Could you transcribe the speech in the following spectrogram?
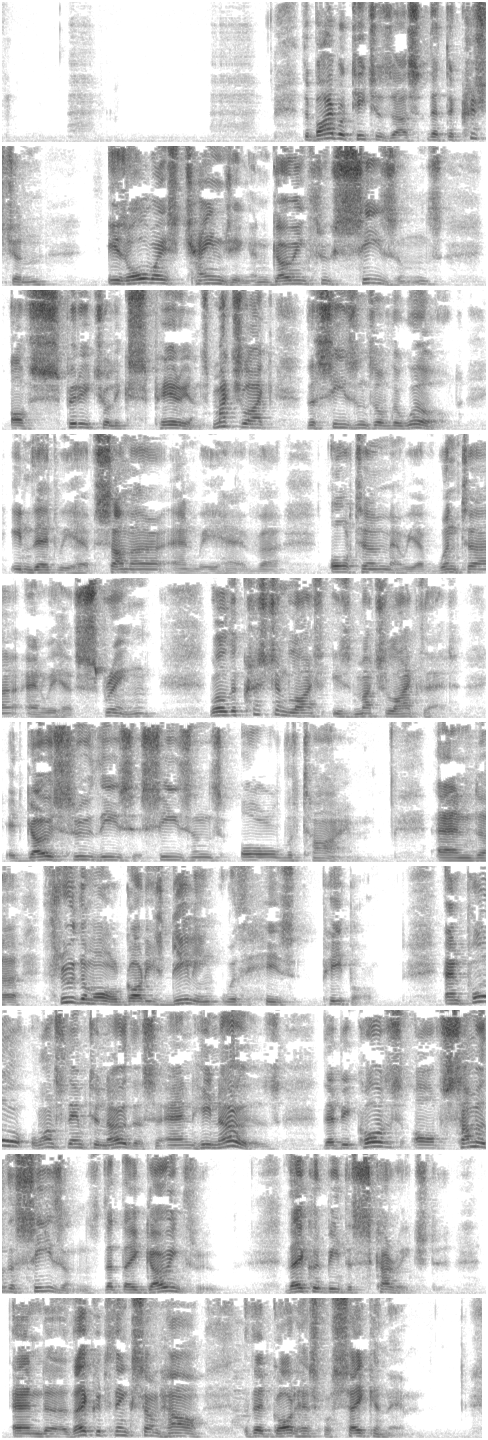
The Bible teaches us that the Christian is always changing and going through seasons of spiritual experience, much like the seasons of the world, in that we have summer and we have uh, autumn and we have winter and we have spring. Well, the Christian life is much like that. It goes through these seasons all the time. And uh, through them all, God is dealing with his people. And Paul wants them to know this, and he knows that because of some of the seasons that they're going through, they could be discouraged and uh, they could think somehow that God has forsaken them.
